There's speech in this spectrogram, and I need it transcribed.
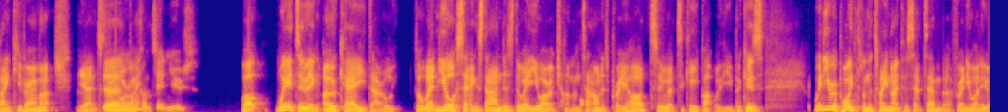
thank you very much. Yeah, it's going uh, all right. continues. Well, we're doing okay, Darrell. But when you're setting standards the way you are at Cheltenham Town, it's pretty hard to uh, to keep up with you because when you were appointed on the 29th of September, for anyone who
